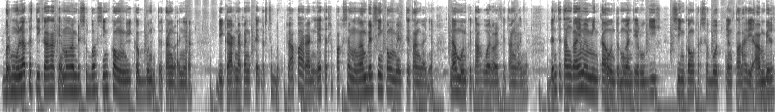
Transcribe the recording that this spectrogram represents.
bermula ketika kakek mengambil sebuah singkong di kebun tetangganya. Dikarenakan kakek tersebut kelaparan, ia terpaksa mengambil singkong milik tetangganya. Namun ketahuan oleh tetangganya dan tetangganya meminta untuk mengganti rugi singkong tersebut yang telah diambil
